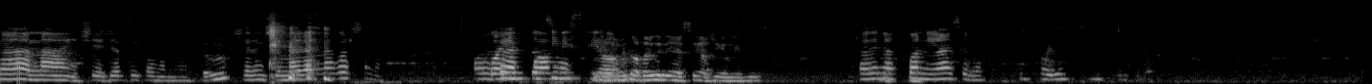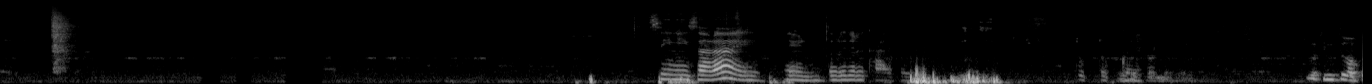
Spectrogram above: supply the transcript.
না নাই শেষের দিকে মনে হয়। সেদিন সিমাই রান্না করছে না। কয়দিন তো চিনি ছিল। না, আমি তাড়াতাড়ি নিয়ে আসছি আশি নিয়েছি সেদিন এক পা নিয়ে আসছিল কয়দিন? চিনি ছাড়া ধরে ধরে খায় টুকটুক করে। তো চিনতে অত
